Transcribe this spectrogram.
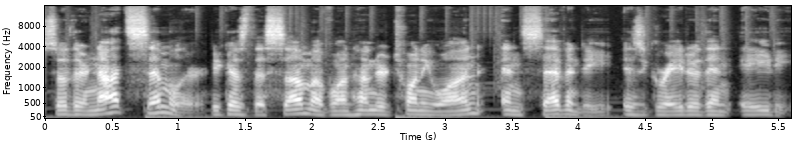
So they're not similar because the sum of 121 and 70 is greater than 80.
